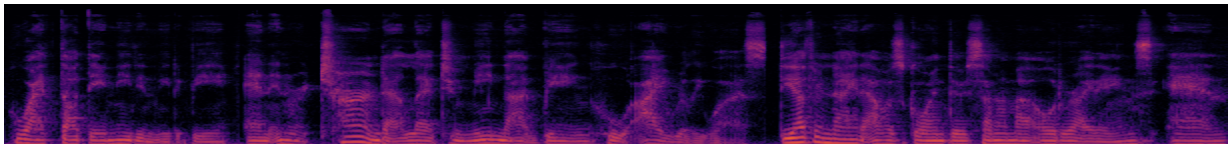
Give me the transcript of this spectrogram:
who I thought they needed me to be. And in return, that led to me not being who I really was. The other night, I was going through some of my old writings, and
